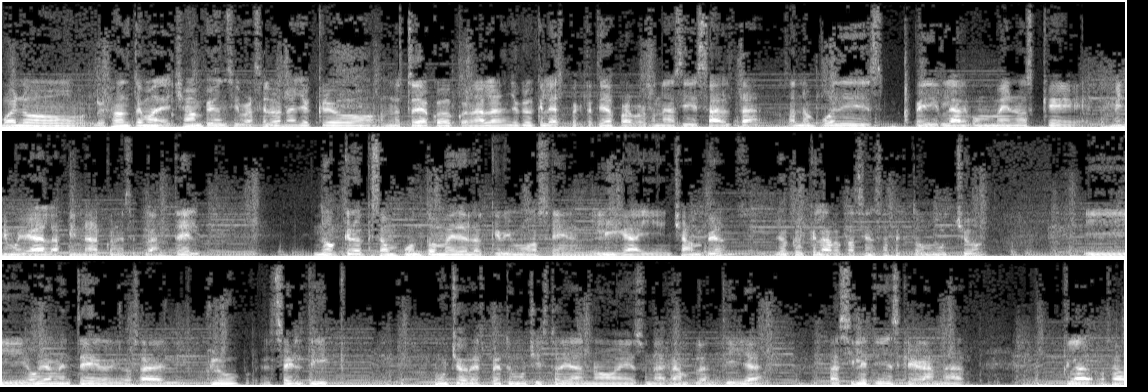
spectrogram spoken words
Bueno, dejando el tema de Champions y Barcelona, yo creo, no estoy de acuerdo con Alan, yo creo que la expectativa para Barcelona sí es alta. O sea, no puedes pedirle algo menos que mínimo llegar a la final con ese plantel. No creo que sea un punto medio lo que vimos en Liga y en Champions. Yo creo que la rotación se afectó mucho. Y obviamente, o sea, el club, el Celtic, mucho respeto y mucha historia, no es una gran plantilla. Así le tienes que ganar. Cla- o sea,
